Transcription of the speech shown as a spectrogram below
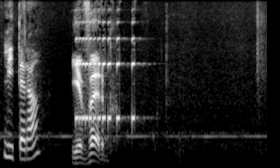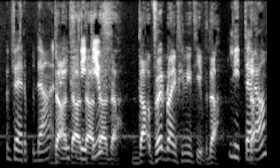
Literă. E verb. Verb, da. Da, La da, da, infinitiv. da, da. da. Verb la infinitiv, da. Literă. Da.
